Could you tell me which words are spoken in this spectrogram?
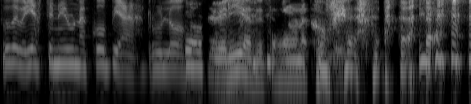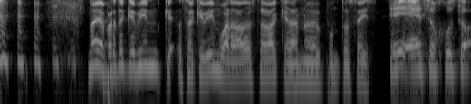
Tú deberías tener una copia, Rulo. deberías de tener una copia. no, y aparte que bien, o sea, que bien guardado estaba que era 9.6. Sí, eso justo.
